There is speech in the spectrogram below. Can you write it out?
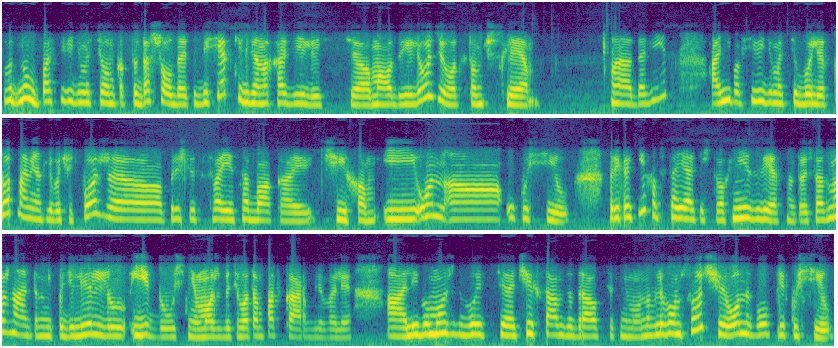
ну, по всей видимости, он как-то дошел до этой беседки, где находились э, молодые люди, вот в том числе Э, Давид, они, по всей видимости, были в тот момент, либо чуть позже, э, пришли со своей собакой Чихом, и он а, укусил. При каких обстоятельствах, неизвестно. То есть, возможно, они там не поделили еду с ним, может быть, его там подкармливали, а, либо, может быть, Чих сам задрался к нему. Но в любом случае он его прикусил.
